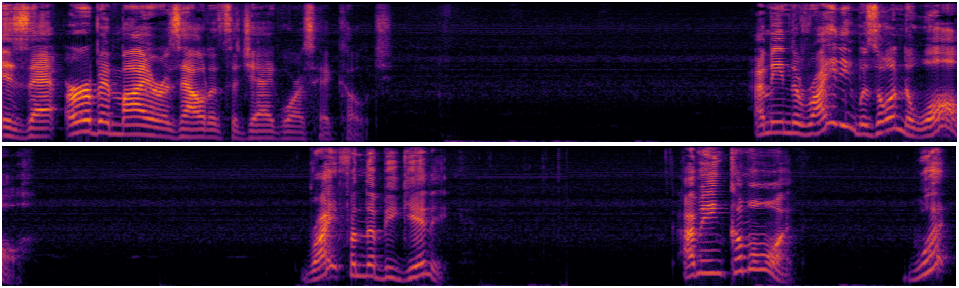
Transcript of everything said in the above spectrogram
is that Urban Meyer is out as the Jaguars head coach. I mean, the writing was on the wall right from the beginning. I mean, come on. What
